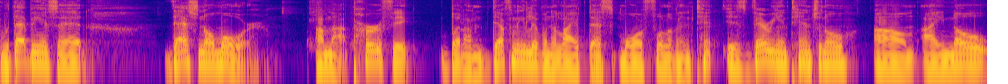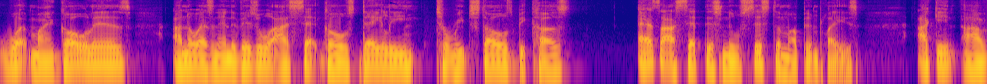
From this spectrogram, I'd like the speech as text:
with that being said, that's no more. I'm not perfect, but I'm definitely living a life that's more full of intent, is very intentional. Um, I know what my goal is. I know as an individual, I set goals daily to reach those because as I set this new system up in place, I can I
